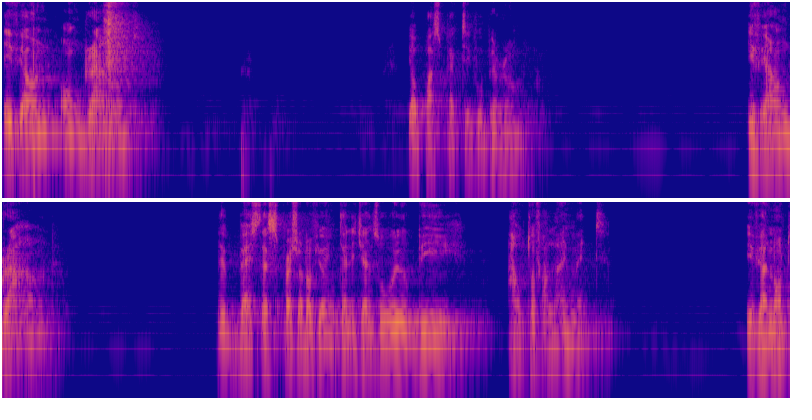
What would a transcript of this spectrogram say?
If you're on, on ground, your perspective will be wrong. If you're on ground, the best expression of your intelligence will be out of alignment. If you are not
